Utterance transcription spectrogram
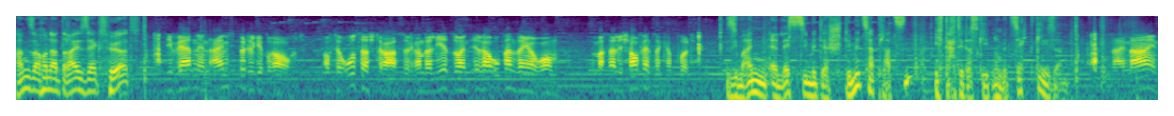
Hansa 103.6 hört? Sie werden in Eimsbüttel gebraucht. Auf der Osterstraße randaliert so ein irrer Opernsänger rum und macht alle Schaufenster kaputt. Sie meinen, er lässt sie mit der Stimme zerplatzen? Ich dachte, das geht nur mit Sektgläsern. Nein, nein.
